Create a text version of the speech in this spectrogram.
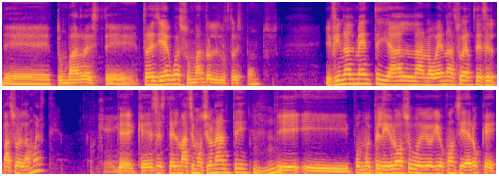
de tumbar este, tres yeguas sumándole los tres puntos. Y finalmente ya la novena suerte es el paso de la muerte. Que, es este el más emocionante y, pues muy peligroso. Yo, yo considero que,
